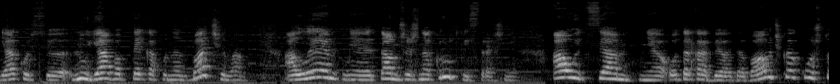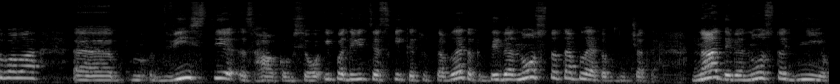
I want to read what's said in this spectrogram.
якось, е, ну я в аптеках у нас бачила, але там же ж накрутки страшні. А оця отака біодобавочка коштувала 200 з гаком всього. І подивіться, скільки тут таблеток. 90 таблеток, дівчата, на 90 днів.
